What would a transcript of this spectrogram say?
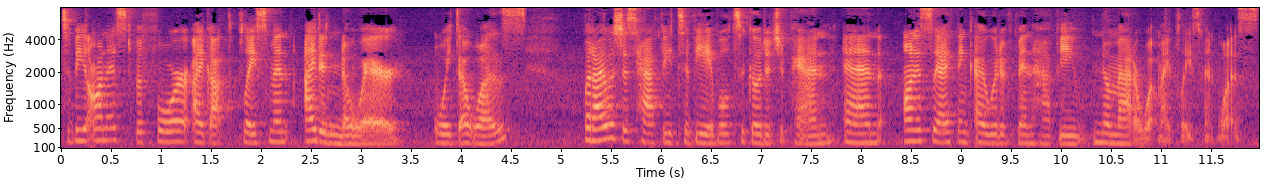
To be honest, before I got the placement, I didn't know where Oita was. But I was just happy to be able to go to Japan, and honestly, I think I would have been happy no matter what my placement was.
